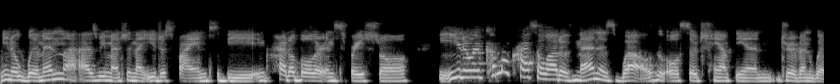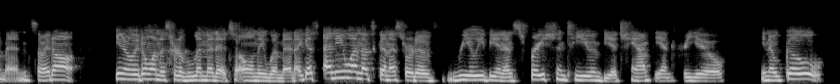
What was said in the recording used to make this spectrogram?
you know, women, as we mentioned, that you just find to be incredible or inspirational. You know, I've come across a lot of men as well who also champion driven women. So I don't you know, we don't want to sort of limit it to only women. I guess anyone that's going to sort of really be an inspiration to you and be a champion for you, you know, go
